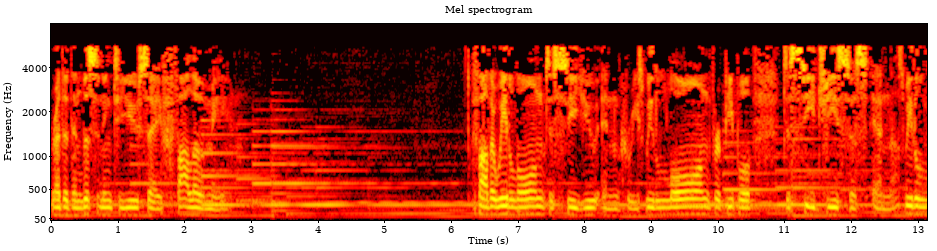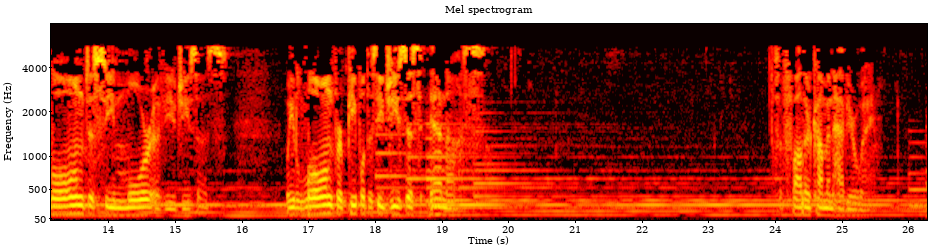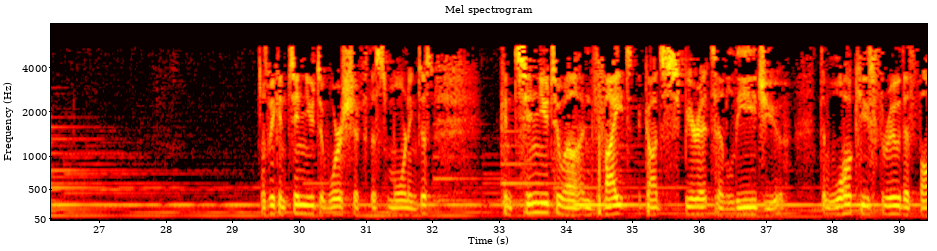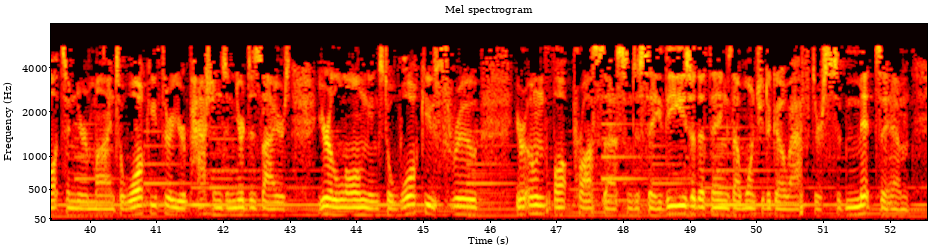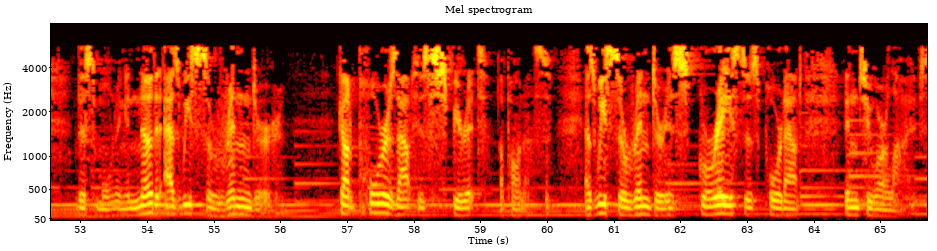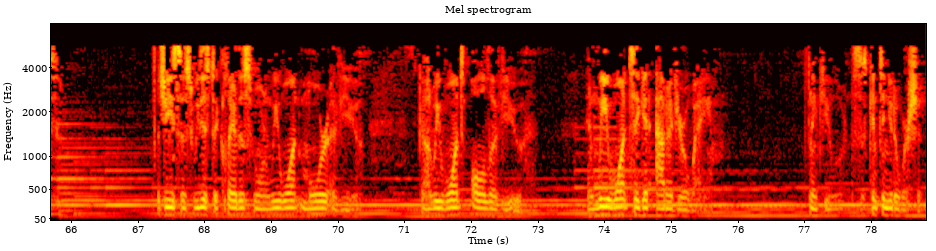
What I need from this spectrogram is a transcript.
rather than listening to you say, Follow me. Father, we long to see you increase. We long for people to see Jesus in us. We long to see more of you, Jesus. We long for people to see Jesus in us. So, Father, come and have your way. As we continue to worship this morning, just continue to uh, invite God's Spirit to lead you, to walk you through the thoughts in your mind, to walk you through your passions and your desires, your longings, to walk you through your own thought process and to say, These are the things I want you to go after. Submit to Him this morning and know that as we surrender, God pours out His Spirit upon us. as we surrender, His grace is poured out into our lives. Jesus, we just declare this morning we want more of you. God, we want all of you. And we want to get out of your way. Thank you, Lord. Let's just continue to worship.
